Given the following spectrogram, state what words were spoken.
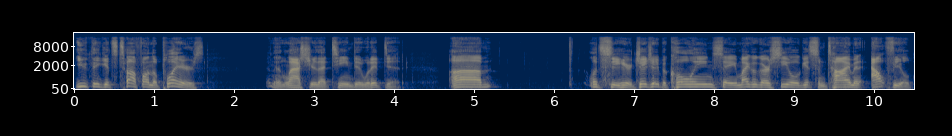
You think it's tough on the players. And then last year, that team did what it did. Um, let's see here. JJ McColling saying Maikel Garcia will get some time in outfield.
